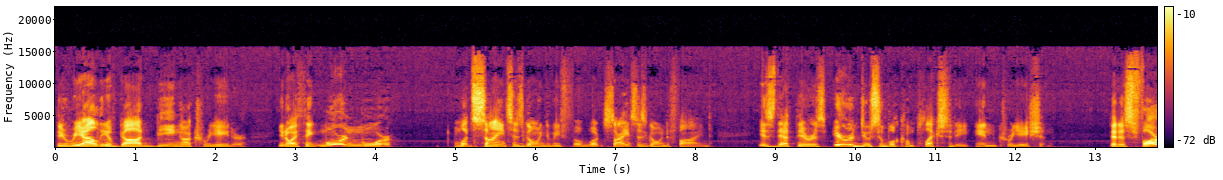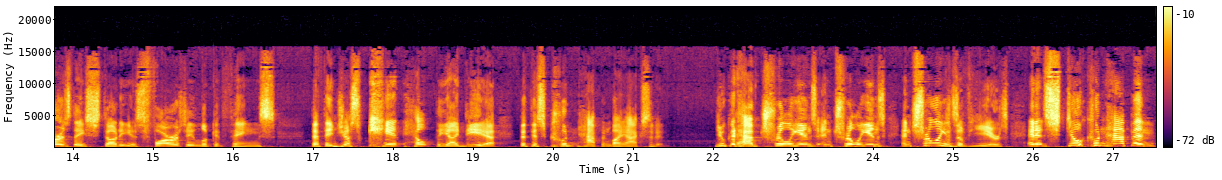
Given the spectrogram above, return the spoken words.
the reality of God being our creator, you know, I think more and more what science is going to be, what science is going to find is that there is irreducible complexity in creation. That as far as they study, as far as they look at things, that they just can't help the idea that this couldn't happen by accident. You could have trillions and trillions and trillions of years, and it still couldn't happen.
